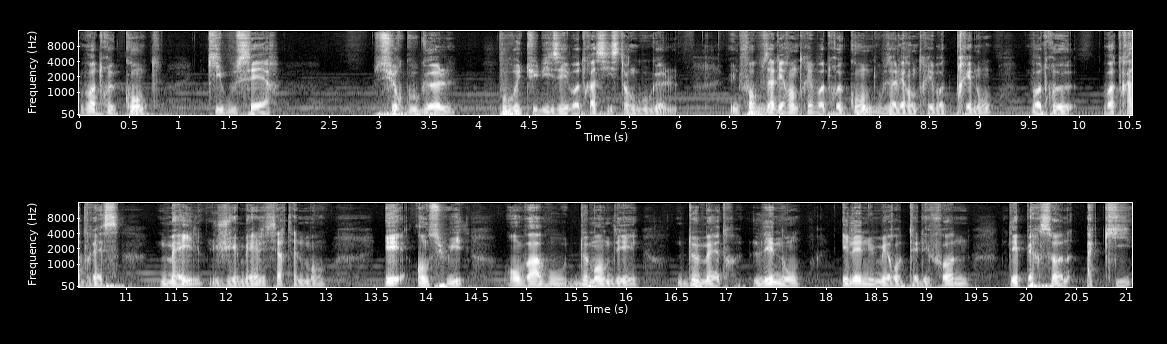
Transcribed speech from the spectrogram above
votre compte qui vous sert sur Google pour utiliser votre assistant Google. Une fois que vous allez rentrer votre compte, vous allez rentrer votre prénom, votre, votre adresse mail, Gmail certainement, et ensuite on va vous demander de mettre les noms et les numéros de téléphone des personnes à qui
